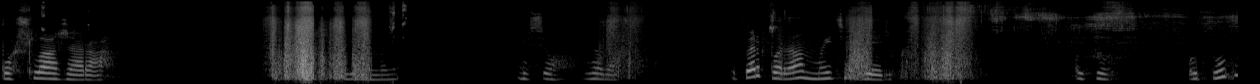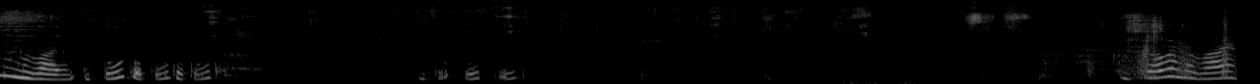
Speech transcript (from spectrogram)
пошла жара. Ось, жара. Тепер пора мити велик. Ось. о. Отут ми миваємо. Отут, отут, отут. Отут, тут, тут. Все вимиваємо.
